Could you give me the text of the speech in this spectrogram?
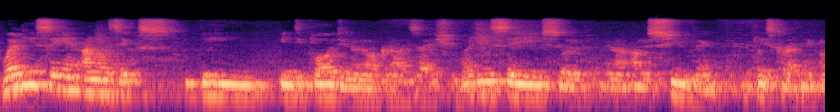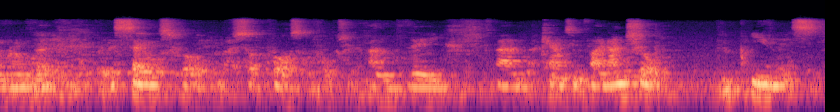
where do you see analytics being being deployed in an organisation? Where do you see sort of, you know, I'm assuming, please correct me if I'm wrong, but, the sales for, force function and the um, accounting financial units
